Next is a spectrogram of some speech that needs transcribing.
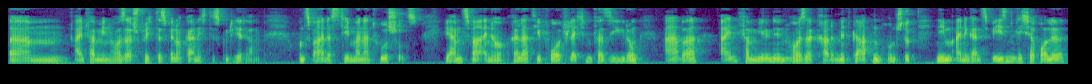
ähm, Einfamilienhäuser spricht, das wir noch gar nicht diskutiert haben. Und zwar das Thema Naturschutz. Wir haben zwar eine relativ hohe Flächenversiegelung, aber Einfamilienhäuser, gerade mit Gartengrundstück, nehmen eine ganz wesentliche Rolle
